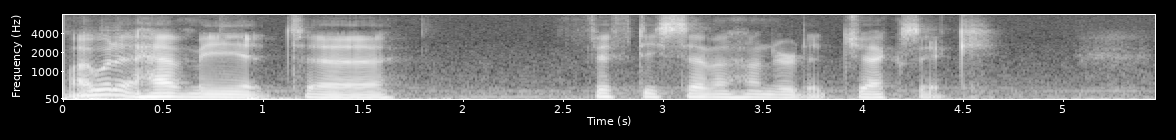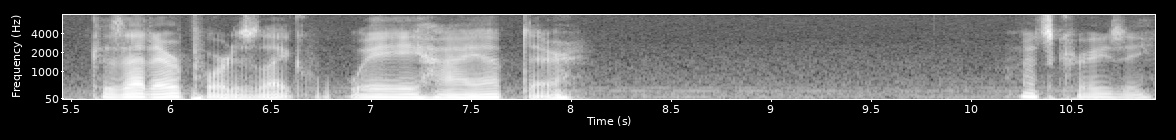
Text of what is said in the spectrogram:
Why would it have me at uh, 5700 at Jexic? Because that airport is like way high up there. That's crazy.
